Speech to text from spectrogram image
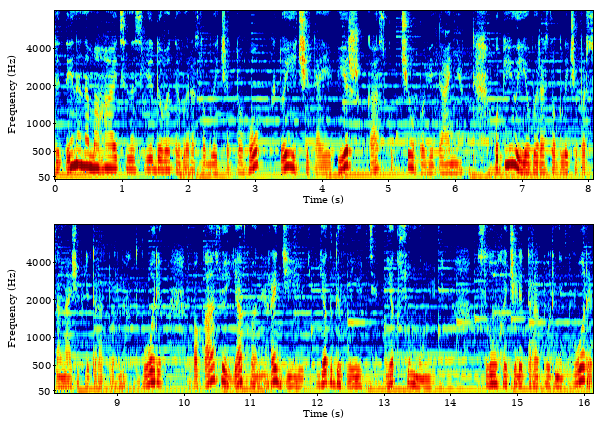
дитина намагається наслідувати вираз обличчя того, хто її читає вірш, казку чи оповідання, копіює вираз обличчя персонажів літературних творів, показує, як вони радіють, як дивуються, як сумують. Слухаючи літературні твори,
